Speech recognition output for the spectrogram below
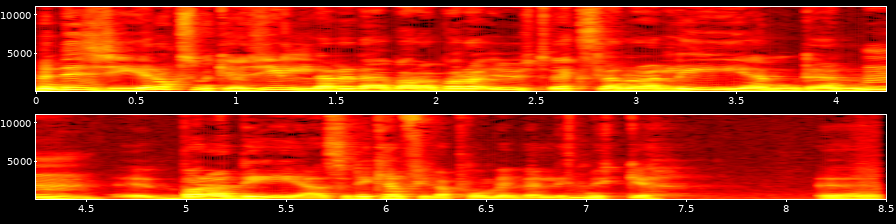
Men det ger också mycket. Jag gillar det där bara, bara utväxla några leenden. Mm. Eh, bara det, alltså det kan fylla på mig väldigt mycket. Eh,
